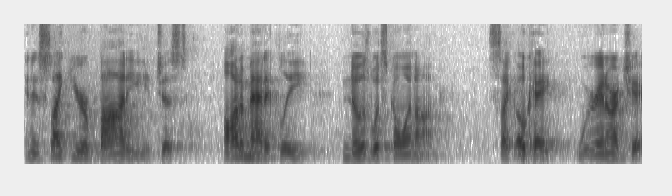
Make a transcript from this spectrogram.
and it's like your body just automatically knows what's going on. It's like, okay, we're in our chair.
